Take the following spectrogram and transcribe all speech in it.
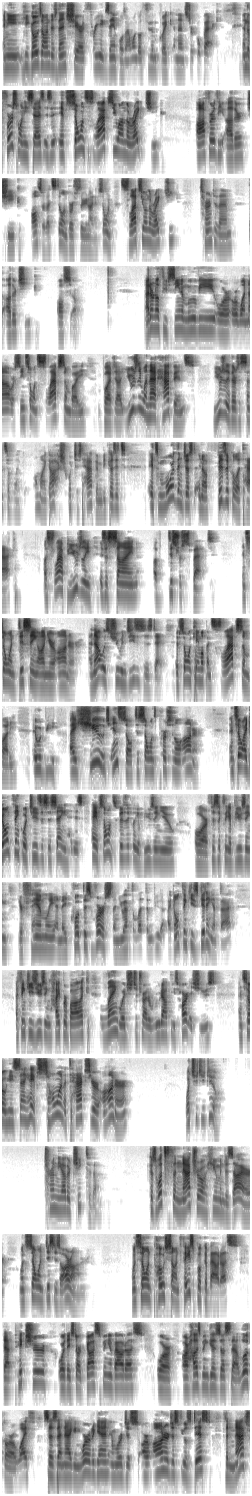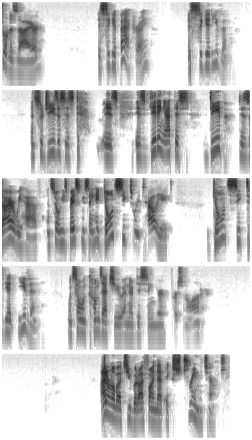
And he, he goes on to then share three examples. I want to go through them quick and then circle back. And the first one he says is if someone slaps you on the right cheek, offer the other cheek also. That's still in verse 39. If someone slaps you on the right cheek, turn to them the other cheek also. I don't know if you've seen a movie or, or whatnot or seen someone slap somebody, but uh, usually when that happens, usually there's a sense of like, oh my gosh, what just happened? Because it's it's more than just in a physical attack. A slap usually is a sign of disrespect and someone dissing on your honor. And that was true in Jesus' day. If someone came up and slapped somebody, it would be a huge insult to someone's personal honor. And so I don't think what Jesus is saying is, hey, if someone's physically abusing you or physically abusing your family and they quote this verse, then you have to let them do that. I don't think he's getting at that. I think he's using hyperbolic language to try to root out these heart issues. And so he's saying, hey, if someone attacks your honor, what should you do? Turn the other cheek to them. Because what's the natural human desire when someone disses our honor? When someone posts on Facebook about us that picture, or they start gossiping about us, or our husband gives us that look, or our wife says that nagging word again, and we're just, our honor just feels dissed, the natural desire is to get back, right? It's to get even. And so Jesus is, is, is getting at this deep desire we have. And so he's basically saying, hey, don't seek to retaliate. Don't seek to get even when someone comes at you and they're dissing your personal honor. I don't know about you, but I find that extremely challenging.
